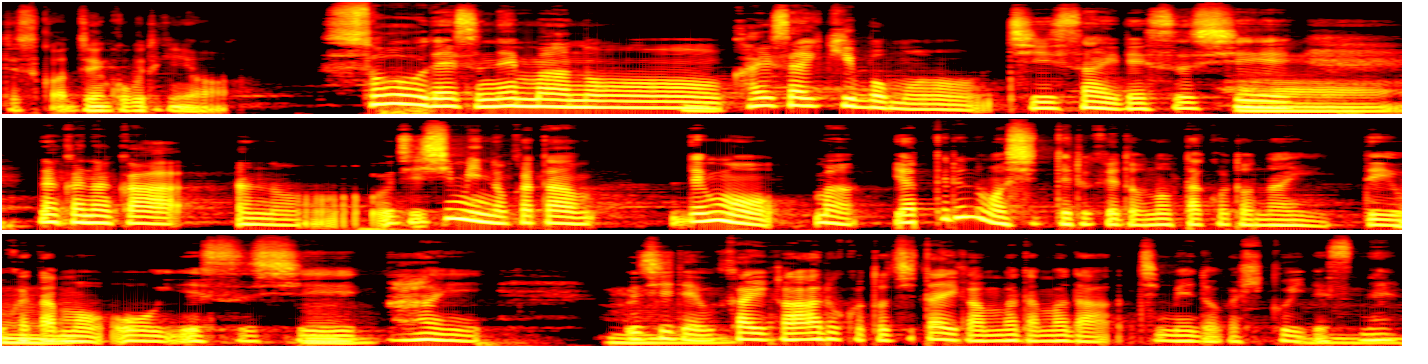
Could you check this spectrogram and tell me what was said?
ですか？全国的には。そうですね。まあ、あの、開催規模も小さいですし、なかなか、あの、うち市民の方でも、まあ、やってるのは知ってるけど乗ったことないっていう方も多いですし、はい。うちで鵜飼があること自体がまだまだ知名度が低いですね。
